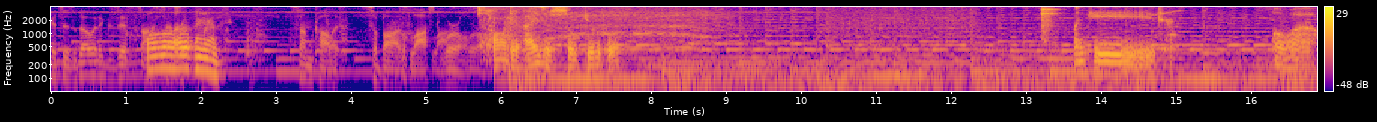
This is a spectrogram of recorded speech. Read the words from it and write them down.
It's as though it exists on a Oh, separate elephants. planet. Some call it Sabah's lost world. Oh, their eyes are so beautiful. Monkeys. Oh, wow.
